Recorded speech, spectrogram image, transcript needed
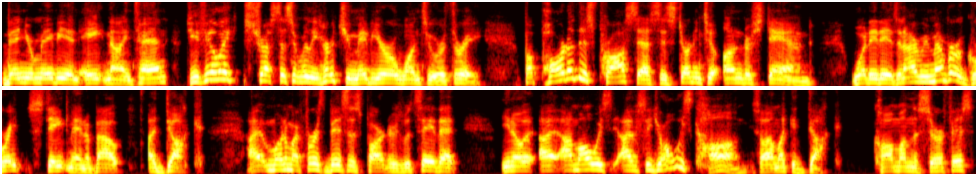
Then you're maybe an eight, nine, 10. Do you feel like stress doesn't really hurt you? Maybe you're a one, two, or three. But part of this process is starting to understand what it is. And I remember a great statement about a duck. I, one of my first business partners would say that you know, I, am always, I said, you're always calm. So I'm like a duck, calm on the surface,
